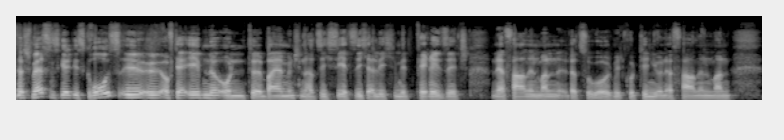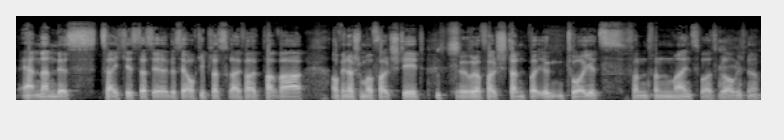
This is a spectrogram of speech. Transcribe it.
das Schmerzensgeld ist groß äh, auf der Ebene und äh, Bayern München hat sich jetzt sicherlich mit Perisic, einen erfahrenen Mann, dazu geholt, mit Coutinho, einen erfahrenen Mann. Hernandez zeigt jetzt, dass er, dass er auch die Platzreife hat. Pavard, auch wenn er schon mal falsch steht äh, oder falsch stand bei irgendeinem Tor jetzt von, von Mainz war es, glaube ich. Ne?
